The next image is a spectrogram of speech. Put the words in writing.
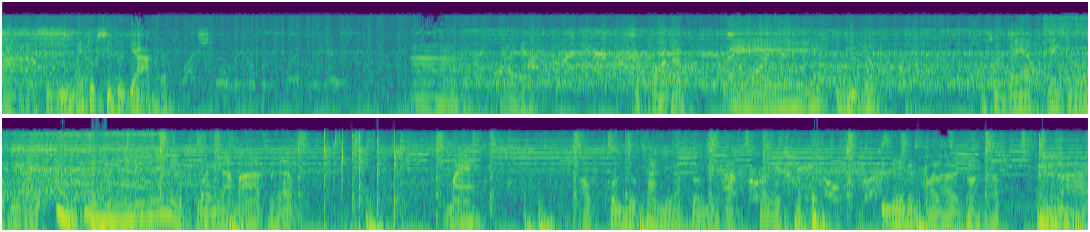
อ่าเอาไปยิงได้ทุกสิ่งทุกอย่างเลยอ่า ครับเอ้ยยิงครับสนใจครับเล่นกับเราที่อะไรสวยงามมากนะครับแม่ขอบคุณทุกท่านที่รับชมนะครับสวัสดีครับคลิปนี้ต้องขอลาไปก่อนครับบ๊ายบาย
